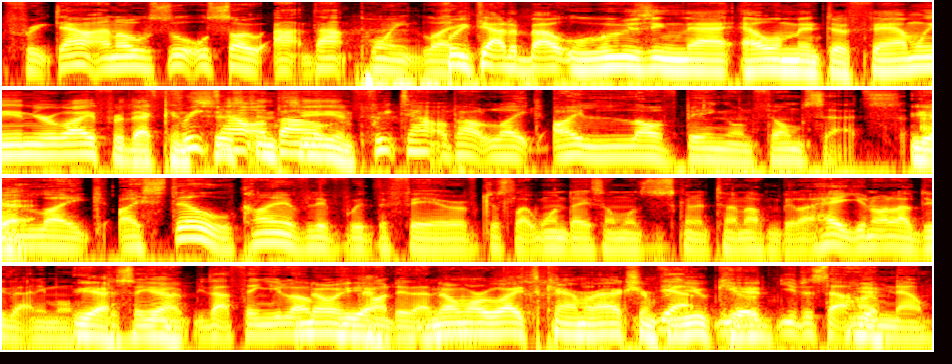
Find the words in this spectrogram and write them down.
freaked out, and I was also at that point like Freaked out about losing that element of family in your life or that freaked consistency? out about and freaked out about like I love being on film sets. Yeah. And like I still kind of live with the fear of just like one day someone's just going to turn up and be like, "Hey, you're not allowed to do that anymore." Yeah, Just so you yeah. know, that thing you love, no, you yeah. can't do that. No more lights, camera, action for Yeah, you, you're- kid. you're just at home now,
